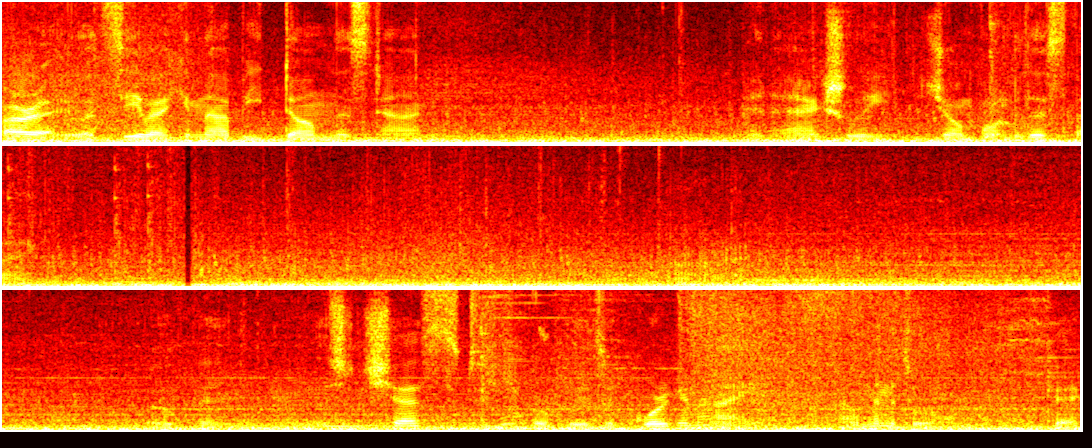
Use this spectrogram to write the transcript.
Alright, let's see if I can not be dumb this time. And actually jump onto this thing. Alright. Open this chest. Hopefully it's a Gorgon Eye. Oh, Minotaur horn. Okay,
